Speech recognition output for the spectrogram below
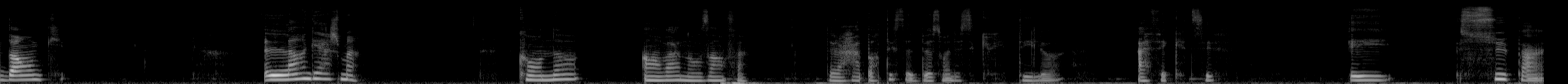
Donc, l'engagement qu'on a envers nos enfants, de leur apporter ce besoin de sécurité-là affectif, est super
